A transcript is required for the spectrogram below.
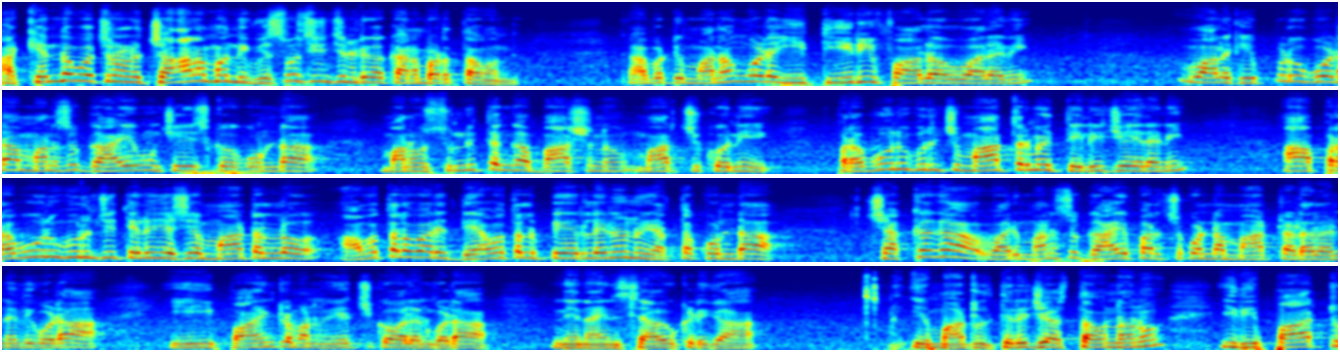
ఆ కింద వచ్చిన వాళ్ళు చాలామంది విశ్వసించినట్టుగా కనబడతా ఉంది. కాబట్టి మనం కూడా ఈ థీరీ ఫాలో అవ్వాలని వాళ్ళకి ఎప్పుడు కూడా మనసు గాయం చేసుకోకుండా మనం సున్నితంగా భాషను మార్చుకొని ప్రభువుని గురించి మాత్రమే తెలియజేయాలని ఆ ప్రభువుని గురించి తెలియజేసే మాటల్లో అవతల వారి దేవతల పేర్లను ఎత్తకుండా చక్కగా వారి మనసు గాయపరచకుండా మాట్లాడాలనేది కూడా ఈ పాయింట్లో మనం నేర్చుకోవాలని కూడా నేను ఆయన సేవకుడిగా ఈ మాటలు తెలియజేస్తా ఉన్నాను. ఇది పార్ట్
